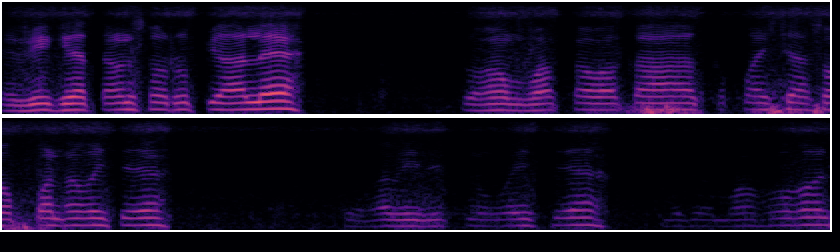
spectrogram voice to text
વીઘે ત્રણસો રૂપિયા હાલે. તો આમ વાકા વાકા કપાસિયા સોંપવાના હોય છે. તો આવી રીતનું હોય છે. બધો માહોલ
